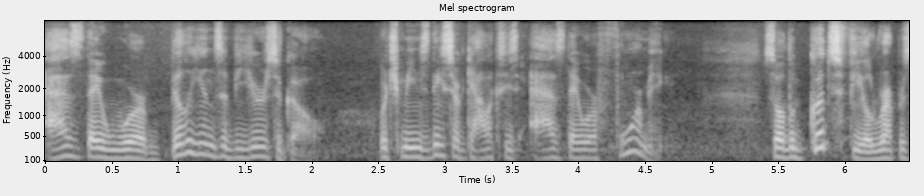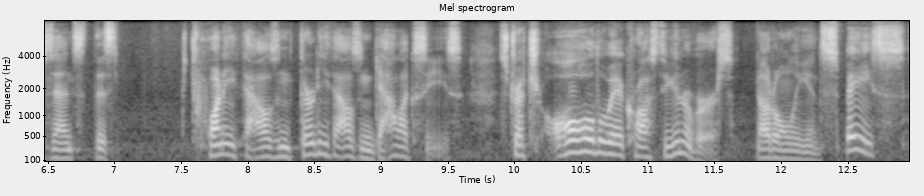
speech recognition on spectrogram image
as they were billions of years ago, which means these are galaxies as they were forming. So the Goods field represents this 20,000, 30,000 galaxies stretched all the way across the universe, not only in space,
